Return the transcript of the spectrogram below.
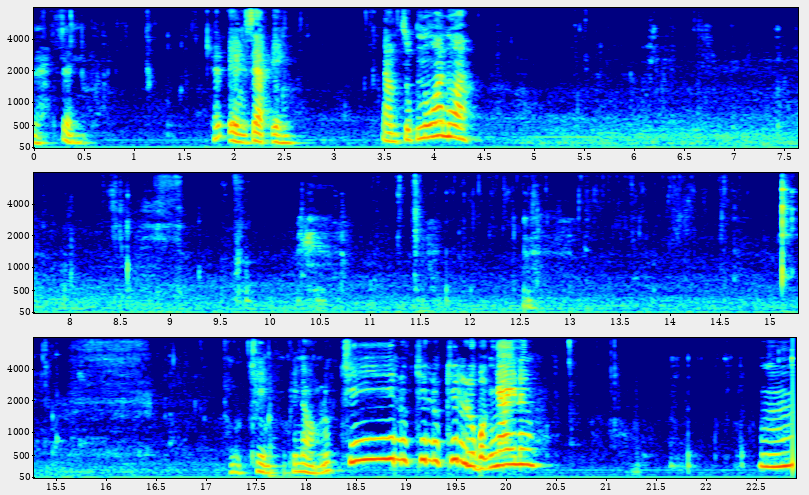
แม่เส้นเฮ็ดเองแซ่บเองน้ำซุปนัวนัว ชิ้นพี่น้องลูกชิ้นลูกชิ้นลูกชิ้นลูกบักใหญ่หนึ่งอืม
